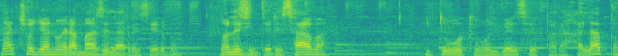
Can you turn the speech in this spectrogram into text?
Nacho ya no era más de la reserva, no les interesaba y tuvo que volverse para Jalapa.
